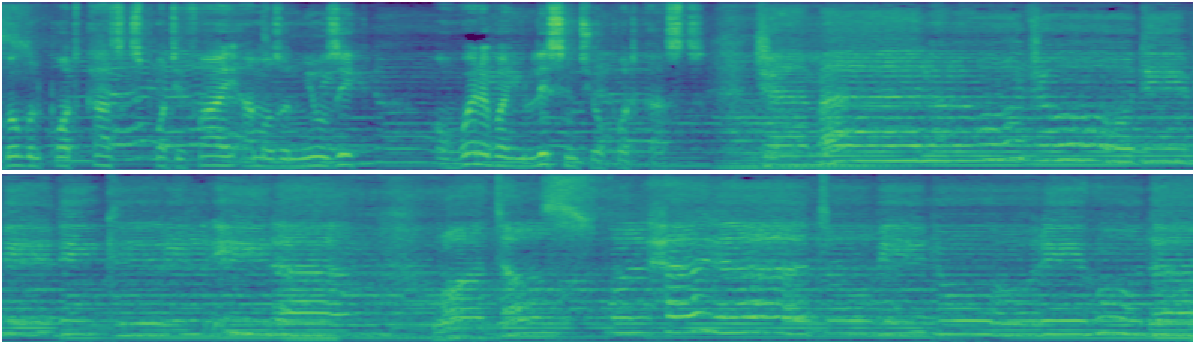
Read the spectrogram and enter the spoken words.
Google Podcasts, Spotify, Amazon Music, or wherever you listen to your podcasts. جمال الوجود بذكر الإله وتصفو الحياة بنور هدى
